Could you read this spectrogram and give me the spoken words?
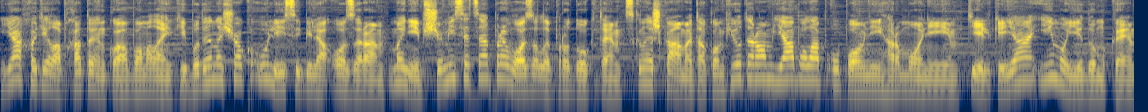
я хотіла б хатинку або маленький будиночок у лісі біля озера. Мені б щомісяця привозили продукти. З книжками та комп'ютером я була б у повній гармонії, тільки я і мої думки.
